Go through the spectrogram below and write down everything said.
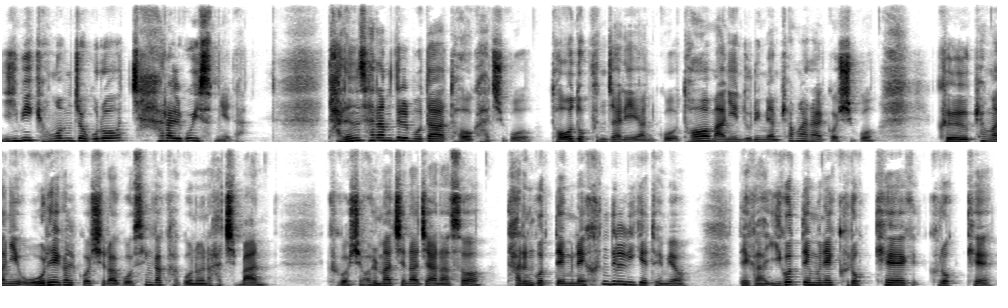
이미 경험적으로 잘 알고 있습니다. 다른 사람들보다 더 가지고 더 높은 자리에 앉고 더 많이 누리면 평안할 것이고 그 평안이 오래 갈 것이라고 생각하고는 하지만 그것이 얼마 지나지 않아서 다른 것 때문에 흔들리게 되며 내가 이것 때문에 그렇게 그렇게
